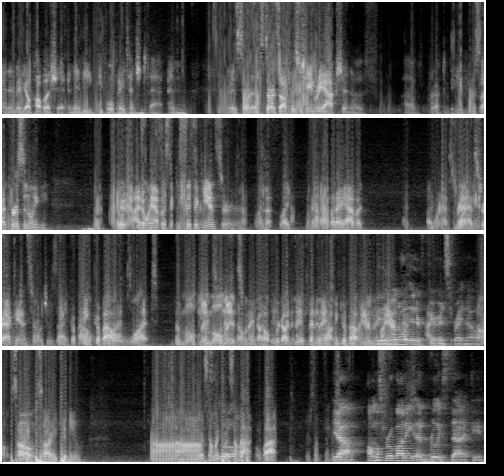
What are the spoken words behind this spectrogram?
and then maybe I'll publish it, and maybe people will pay attention to that, and it sort of starts off this chain reaction of, of productive behavior. So I personally, I don't have a specific answer, like, but I have a, a more abstract answer, which is I think about what the moments when I felt productive, and then I think about the Getting a little interference right now. Oh, sorry. Can you? Uh, It's a something little- like a robot or something. Yeah, almost roboty and really staticky.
